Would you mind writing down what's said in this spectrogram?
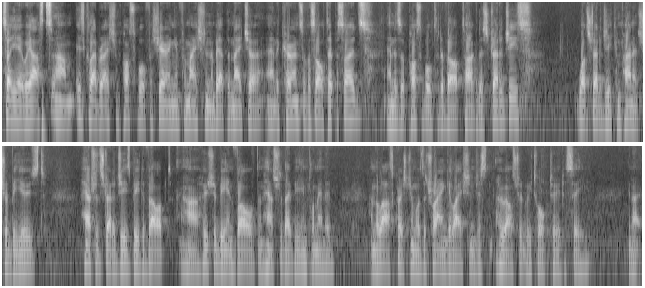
So, yeah, we asked um, is collaboration possible for sharing information about the nature and occurrence of assault episodes? And is it possible to develop targeted strategies? What strategy components should be used? How should strategies be developed? Uh, who should be involved and how should they be implemented? And the last question was a triangulation just who else should we talk to to see, you know,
